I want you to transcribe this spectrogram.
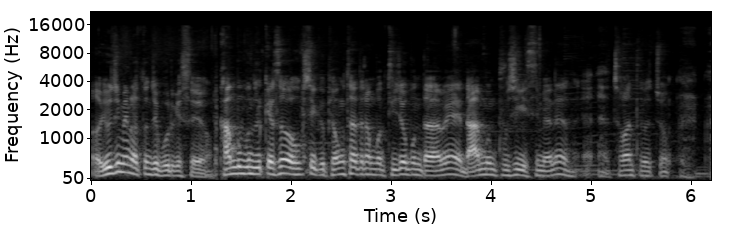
어, 요즘에는 어떤지 모르겠어요. 간부분들께서 혹시 그 병타들 한번 뒤져본 다음에 남은 부식 있으면은 저한테도 좀 아,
